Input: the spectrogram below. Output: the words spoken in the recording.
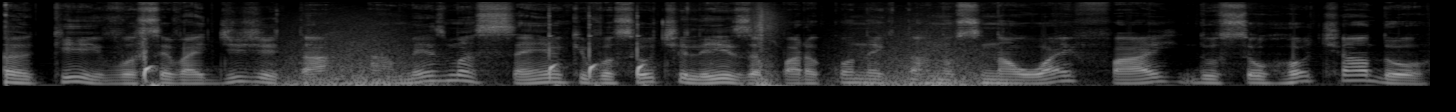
Aqui você vai digitar a mesma senha que você utiliza para conectar no sinal Wi-Fi do seu roteador.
